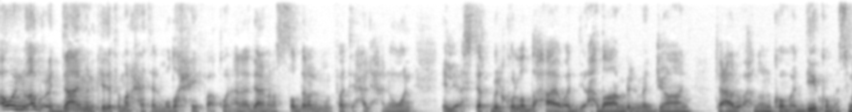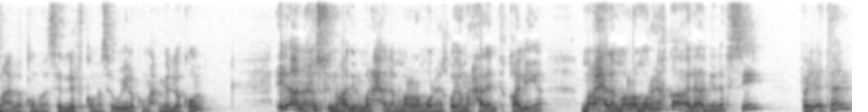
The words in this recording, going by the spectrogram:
أو إنه أقعد دائما كذا في مرحلة المضحي فأكون أنا دائما الصدر المنفتح الحنون اللي أستقبل كل الضحايا وأدي أحضان بالمجان. تعالوا أحضنكم أديكم أسمع لكم أسلفكم أسوي لكم أعمل لكم. إلى أن أحس إنه هذه المرحلة مرة مرهقة وهي مرحلة انتقالية. مرحلة مرة مرهقة ألاقي نفسي فجأة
